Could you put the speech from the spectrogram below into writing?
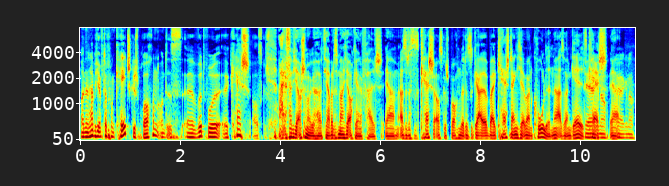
Und dann habe ich öfter von Cage gesprochen und es äh, wird wohl äh, Cash ausgesprochen. Ah, das habe ich auch schon mal gehört, ja, aber das mache ich auch gerne falsch. Ja, also dass es Cash ausgesprochen wird. Also sogar bei Cash denke ich ja immer an Kohle, ne? Also an Geld, Cash. genau, Ja, ja, genau.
